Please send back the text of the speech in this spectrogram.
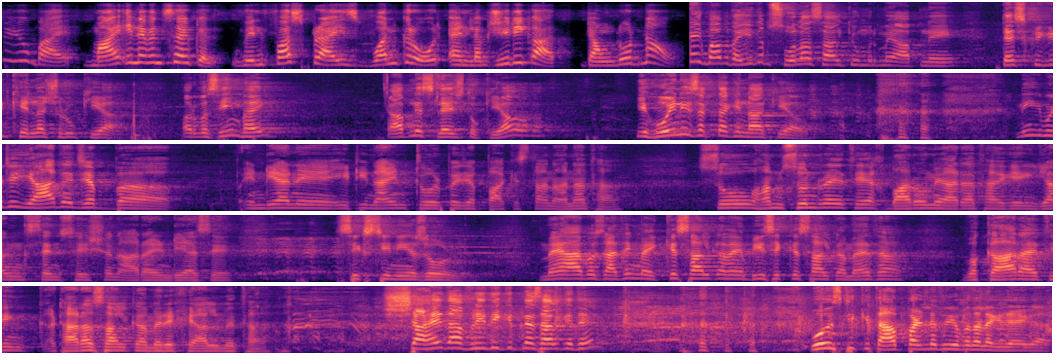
to you by My 11 Circle. Win first prize 1 crore and luxury car. Download now. एक बात बताइए जब 16 साल की उम्र में आपने टेस्ट क्रिकेट खेलना शुरू किया और वसीम भाई आपने स्लेज तो किया होगा ये हो ही नहीं सकता कि ना किया हो नहीं मुझे याद है जब इंडिया ने 89 टूर पे जब पाकिस्तान आना था सो हम सुन रहे थे अखबारों में आ रहा था कि यंग सेंसेशन आ रहा है इंडिया से 16 इयर्स ओल्ड मैं आई वाज आई थिंक मैं 21 साल का था 20 21 साल का मैं था। वकार आई थिंक 18 साल का मेरे ख्याल में था। शाहिद आफरीदी कितने साल के थे? वो उसकी किताब पढ़ ले तो ये पता लग जाएगा।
